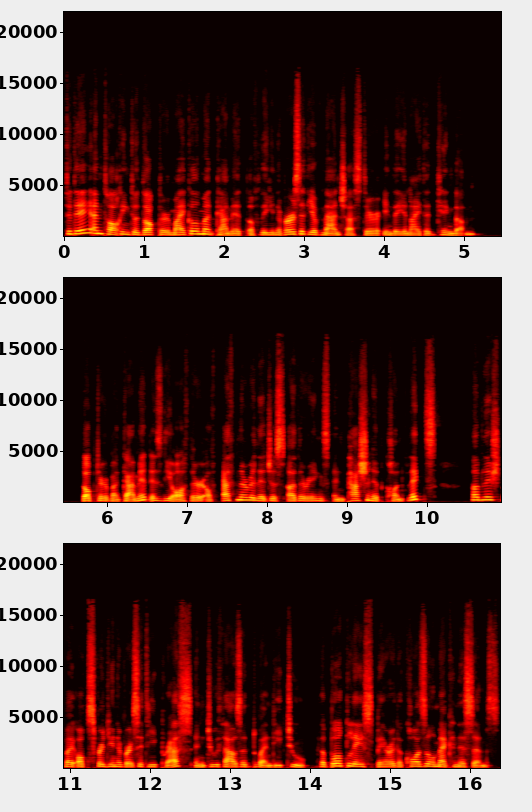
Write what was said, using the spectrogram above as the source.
Today I'm talking to Dr. Michael Magcamit of the University of Manchester in the United Kingdom. Dr. Magcamit is the author of Ethno Religious Otherings and Passionate Conflicts, published by Oxford University Press in 2022. The book lays bare the causal mechanisms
